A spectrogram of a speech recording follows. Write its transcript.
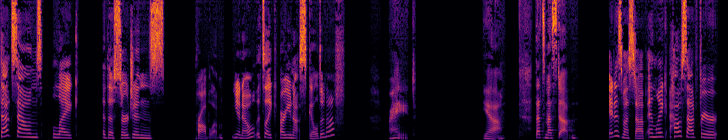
that sounds like the surgeon's problem. You know, it's like, are you not skilled enough? right. Yeah. That's messed up. It is messed up. And like, how sad for,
